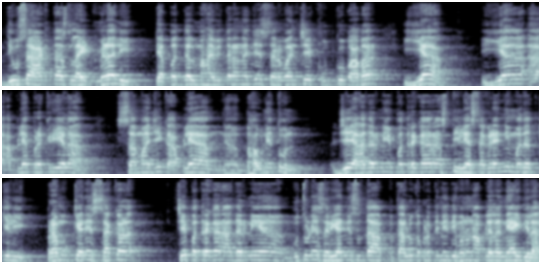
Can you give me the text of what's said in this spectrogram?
दिवसा आठ तास लाइट मिळाली. त्याबद्दल महावितरणाचे सर्वांचे खूप खूप आभार. या या आपल्या प्रक्रियेला सामाजिक आपल्या भावनेतून जे आदरणीय पत्रकार असतील या सगळ्यांनी मदत केली. प्रामुख्याने सकाळ चे पत्रकार आदरणीय बुचुडे सर यांनी सुद्धा तालुका प्रतिनिधी म्हणून आपल्याला न्याय दिला.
